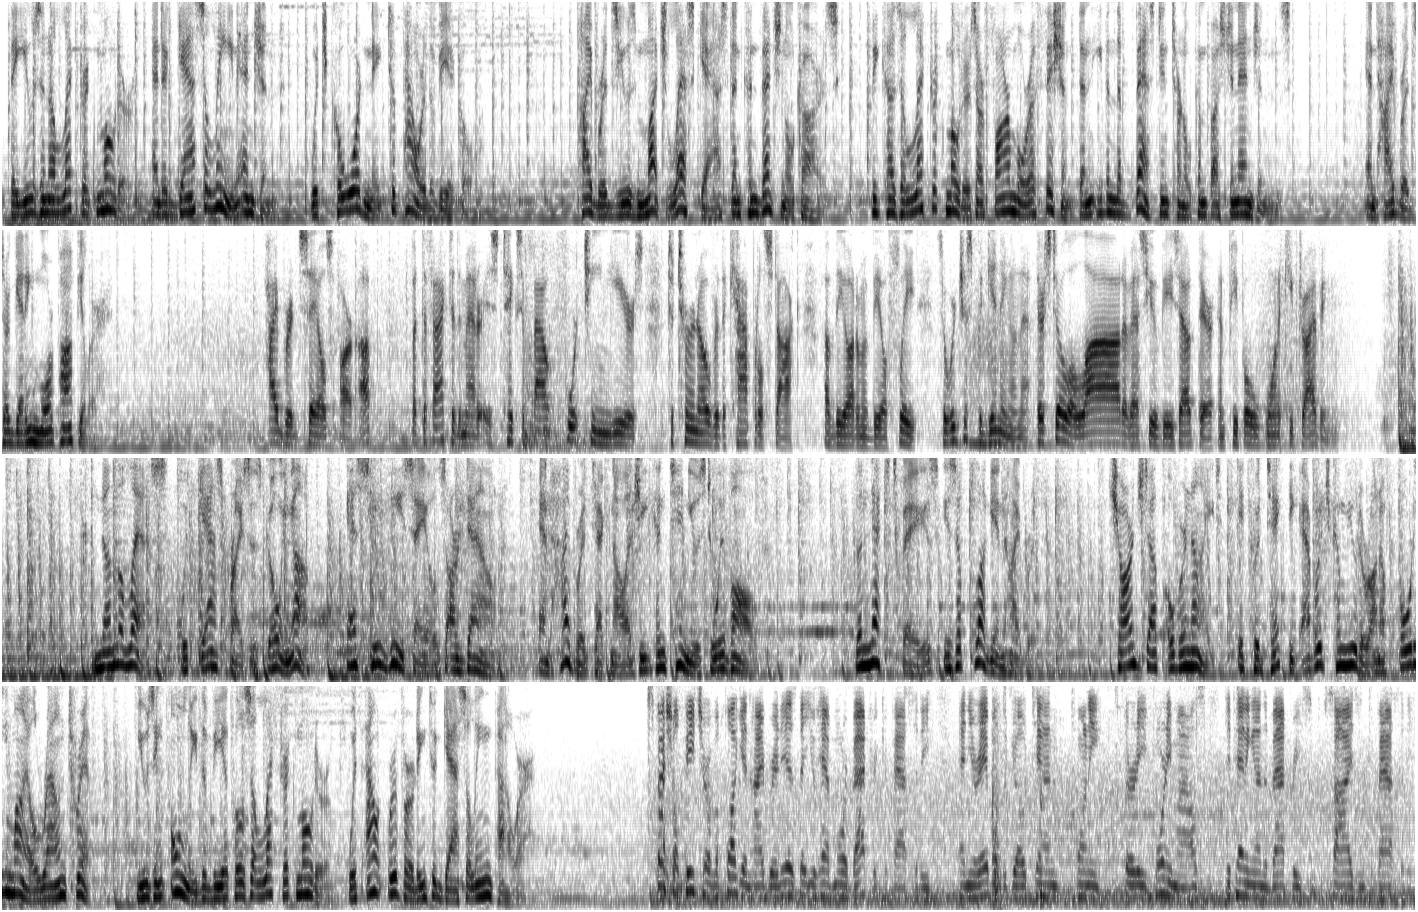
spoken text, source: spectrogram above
They use an electric motor and a gasoline engine which coordinate to power the vehicle. Hybrids use much less gas than conventional cars because electric motors are far more efficient than even the best internal combustion engines. And hybrids are getting more popular. Hybrid sales are up but the fact of the matter is it takes about 14 years to turn over the capital stock of the automobile fleet. So we're just beginning on that. There's still a lot of SUVs out there and people want to keep driving them. Nonetheless, with gas prices going up, SUV sales are down and hybrid technology continues to evolve. The next phase is a plug-in hybrid. Charged up overnight, it could take the average commuter on a 40-mile round trip using only the vehicle's electric motor without reverting to gasoline power. Special feature of a plug-in hybrid is that you have more battery capacity and you're able to go 10, 20, 30, 40 miles depending on the battery size and capacity.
